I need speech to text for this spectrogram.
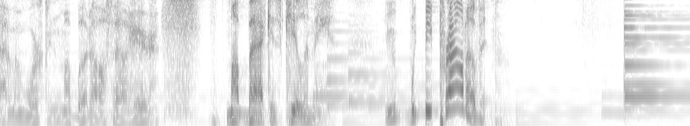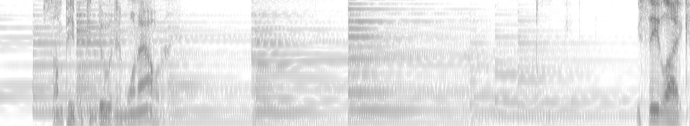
I've been working my butt off out here. My back is killing me. You would be proud of it. Some people can do it in one hour. You see, like,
